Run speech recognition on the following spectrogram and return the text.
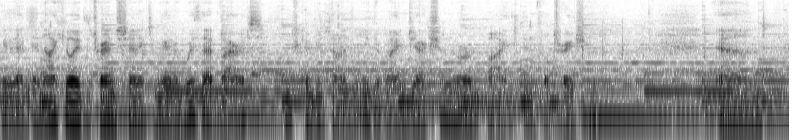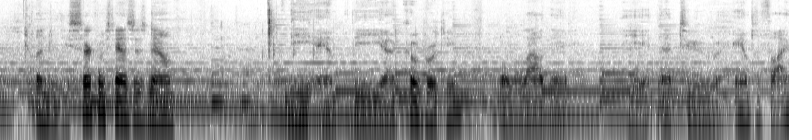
We then inoculate the transgenic tomato with that virus, which can be done either by injection or by infiltration. And under these circumstances, now the the uh, co-protein will allow the, the, that to amplify.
